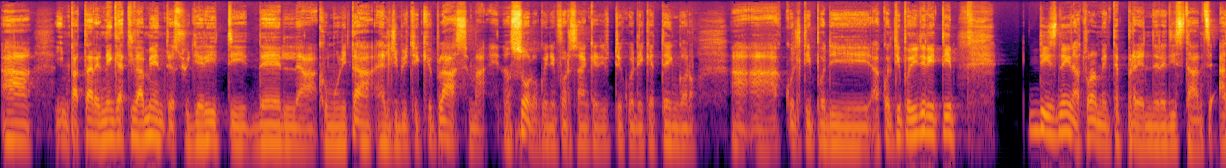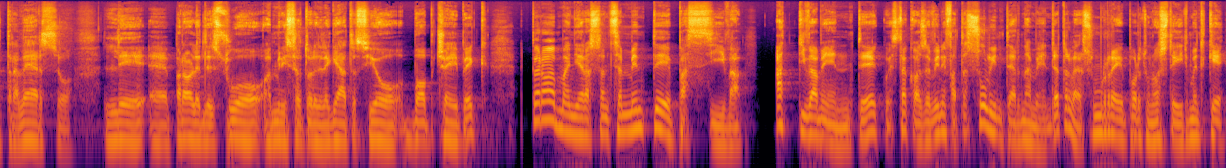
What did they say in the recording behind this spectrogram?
a impattare negativamente sui diritti della comunità LGBTQ, ma non solo, quindi forse anche di tutti quelli che tengono a, a, quel, tipo di, a quel tipo di diritti. Disney naturalmente prende le distanze attraverso le eh, parole del suo amministratore delegato CEO Bob Chapek, però in maniera sostanzialmente passiva. Attivamente questa cosa viene fatta solo internamente attraverso un report, uno statement che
